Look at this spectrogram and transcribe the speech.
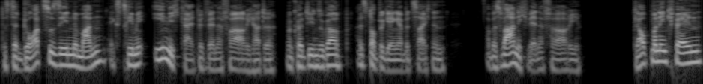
dass der dort zu sehende Mann extreme Ähnlichkeit mit Werner Ferrari hatte. Man könnte ihn sogar als Doppelgänger bezeichnen. Aber es war nicht Werner Ferrari. Glaubt man den Quellen,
